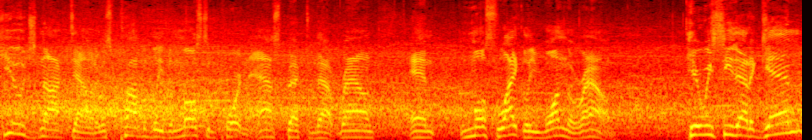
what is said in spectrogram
Huge knockdown. It was probably the most important aspect of that round and most likely won the round. Here we see that again.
